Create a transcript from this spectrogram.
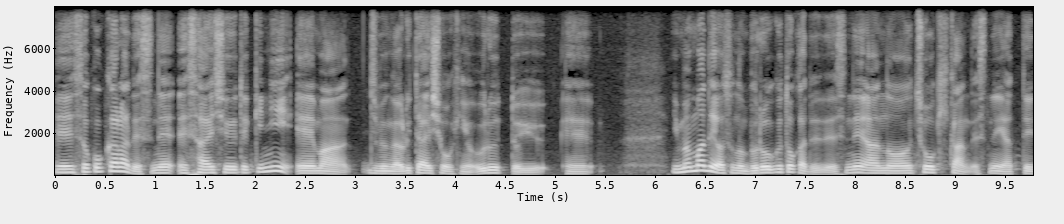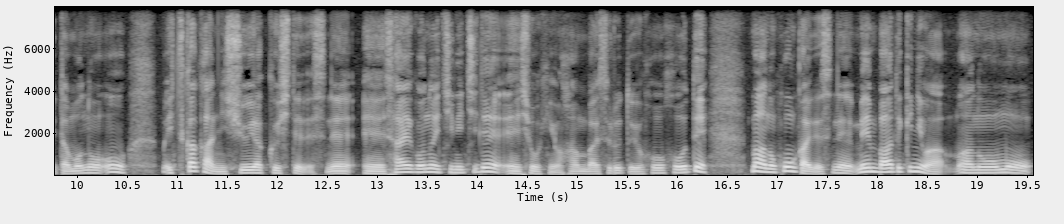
えー、そこからですね最終的に、えー、まあ、自分が売りたい商品を売るという、え今まではそのブログとかでですねあの長期間ですねやっていたものを5日間に集約してですね、え最後の1日で、商品を販売するという方法で、まあ、あの今回ですねメンバー的にはあのもう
